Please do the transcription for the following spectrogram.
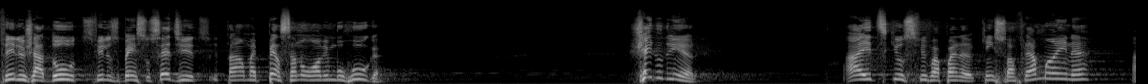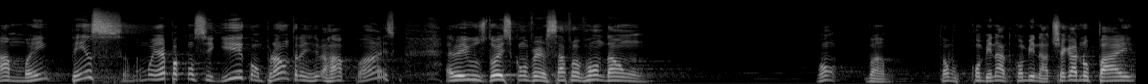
filhos de adultos, filhos bem-sucedidos e tal, mas pensando um homem burruga, cheio de dinheiro. Aí diz que os filhos, papai, quem sofre é a mãe, né? A mãe pensa, a mulher para conseguir comprar um trem, rapaz. Aí os dois conversaram, falaram, vamos dar um. Vamos, vamos. Então, combinado? Combinado. Chegaram no pai,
